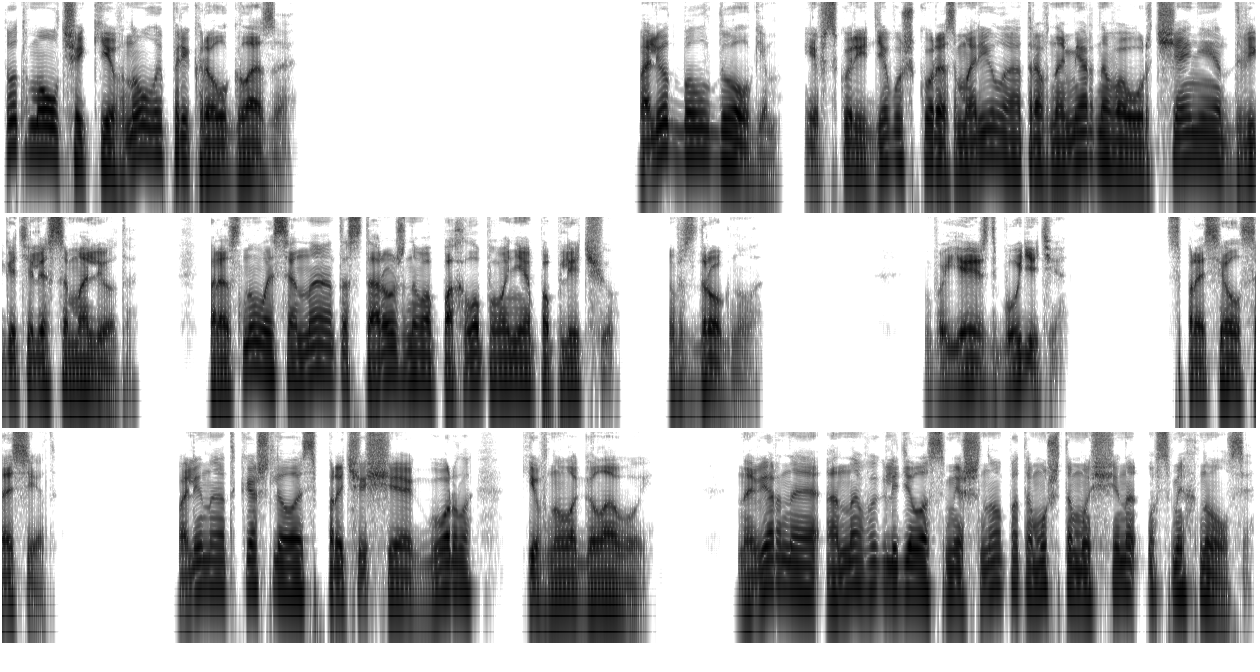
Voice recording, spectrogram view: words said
Тот молча кивнул и прикрыл глаза. Полет был долгим, и вскоре девушку разморило от равномерного урчания двигателя самолета. Проснулась она от осторожного похлопывания по плечу. Вздрогнула. «Вы есть будете?» — спросил сосед. Полина откашлялась, прочищая горло, кивнула головой. Наверное, она выглядела смешно, потому что мужчина усмехнулся.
